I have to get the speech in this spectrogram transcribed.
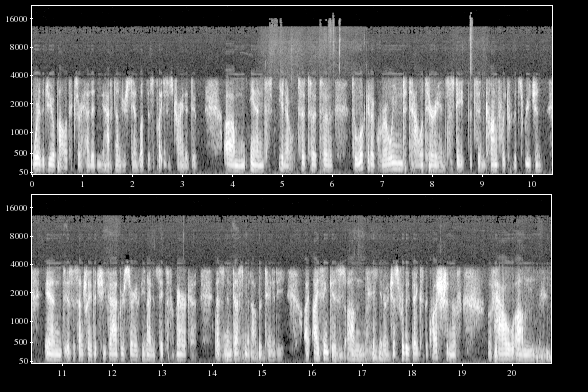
where the geopolitics are headed, and you have to understand what this place is trying to do. Um, and you know, to, to to to look at a growing totalitarian state that's in conflict with its region and is essentially the chief adversary of the United States of America as an investment opportunity, I, I think is um, you know just really begs the question of of how. Um,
